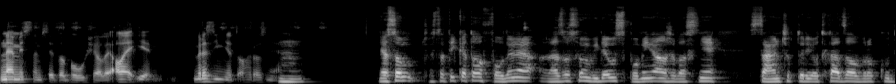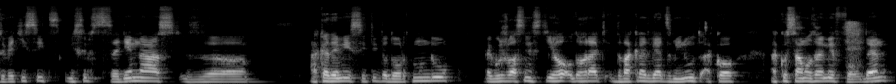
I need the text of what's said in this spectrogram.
nemyslím si to bohužel, ale je, mrzí mě to hrozně. Mm. Ja som, čo sa týka toho Fodena, raz vo videu spomínal, že vlastne Sancho, ktorý odchádzal v roku 2017 z Akadémie City do Dortmundu, tak už vlastne stihol odohrať dvakrát viac minút ako, ako samozrejme Foden.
